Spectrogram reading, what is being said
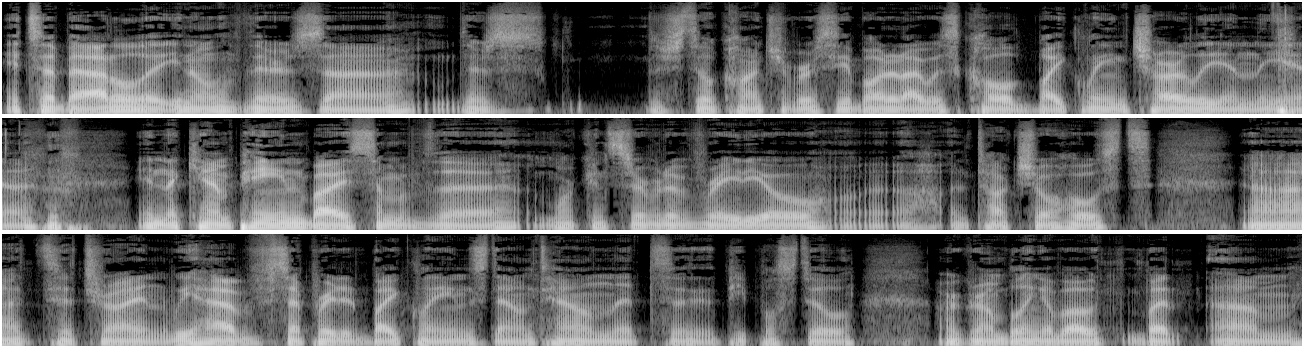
It's a battle. You know, there's uh, there's there's still controversy about it. I was called Bike Lane Charlie in the uh, in the campaign by some of the more conservative radio uh, talk show hosts uh, to try and we have separated bike lanes downtown that uh, people still are grumbling about, but. Um,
